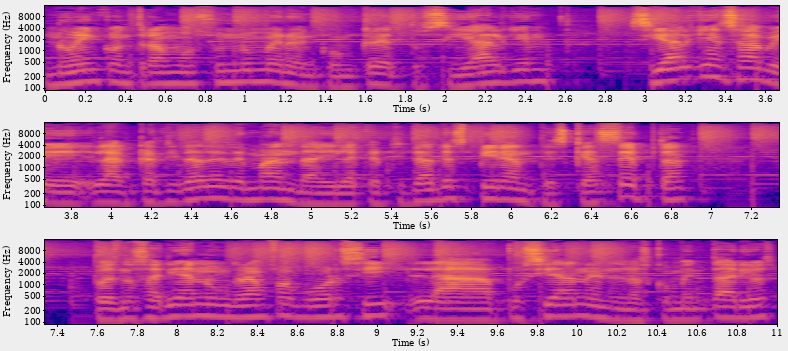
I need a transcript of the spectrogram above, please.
no encontramos un número en concreto. Si alguien, si alguien sabe la cantidad de demanda y la cantidad de aspirantes que aceptan, pues nos harían un gran favor si la pusieran en los comentarios.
